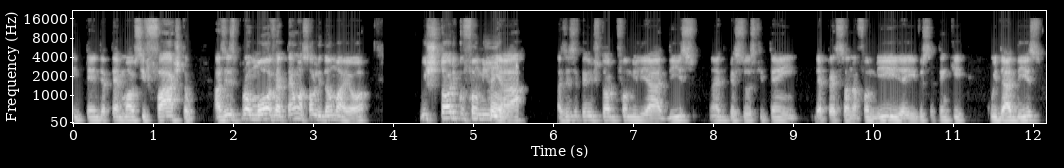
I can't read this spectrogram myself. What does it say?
entende até mal, se afastam, às vezes promove até uma solidão maior. O histórico familiar, Sim. às vezes você tem um histórico familiar disso, né? de pessoas que têm depressão na família, e você tem que cuidar disso.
